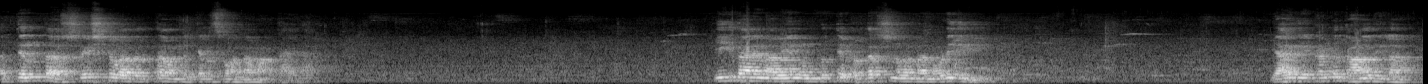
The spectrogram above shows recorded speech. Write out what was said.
ಅತ್ಯಂತ ಶ್ರೇಷ್ಠವಾದಂಥ ಒಂದು ಕೆಲಸವನ್ನ ಮಾಡ್ತಾ ಇದ್ದಾರೆ. ಈಗ ತಾನೇ ನಾವೇನು ನೃತ್ಯ ಪ್ರದರ್ಶನವನ್ನು ನೋಡಿದ್ದೀವಿ ಯಾರಿಗೆ ಕಣ್ಣು ಕಾಣೋದಿಲ್ಲ.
